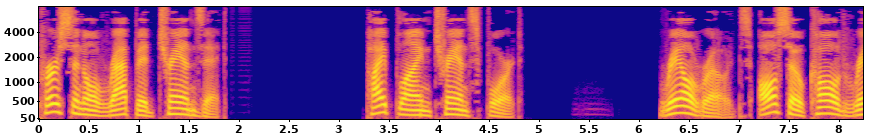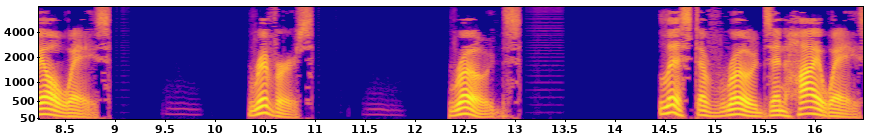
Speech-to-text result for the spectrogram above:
Personal rapid transit. Pipeline transport Railroads also called railways Rivers Roads List of roads and highways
